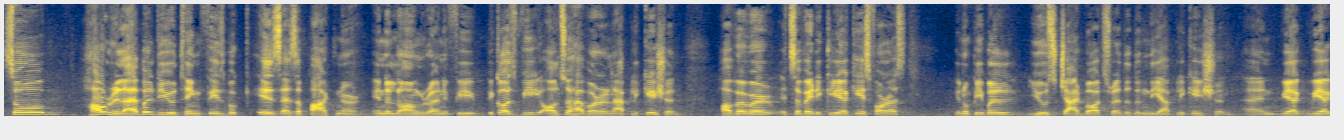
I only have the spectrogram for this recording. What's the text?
So, how reliable do you think Facebook is as a partner in the long run? If we because we also have our own application. However, it's a very clear case for us. You know, people use chatbots rather than the application, and we are we are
